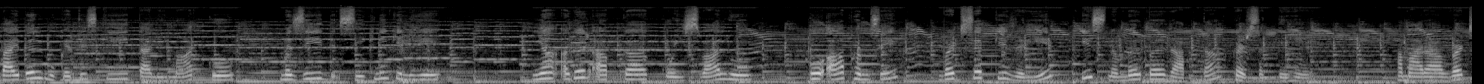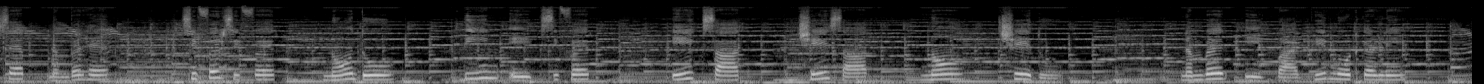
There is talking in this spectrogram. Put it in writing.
बाइबल मुकद्दस की तालीमात को मज़ीद सीखने के लिए, या अगर आपका कोई सवाल हो तो आप हमसे व्हाट्सएप के ज़रिए इस नंबर पर रबता कर सकते हैं। हमारा व्हाट्सएप नंबर है सिफर सिफर नौ दो तीन एक सिफर एक सात छ सात नौ छ दो। नंबर एक बार फिर नोट कर लें।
